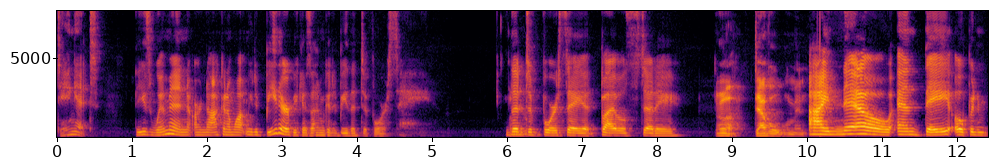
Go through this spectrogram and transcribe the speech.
dang it, these women are not going to want me to be there because I'm going to be the divorcee. The divorcee at Bible study. Ugh, devil woman. I know. And they opened,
